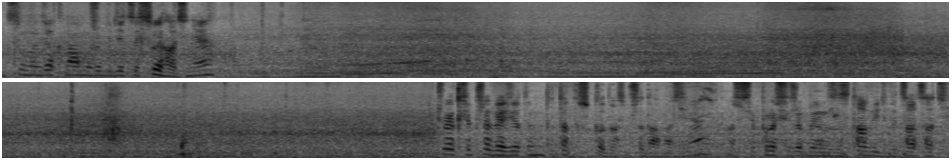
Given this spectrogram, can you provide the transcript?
odsunąć okna, może będzie coś słychać, nie? Człowiek się przewiezie, tym to tak szkoda sprzedawać, nie? Aż się prosi, żeby ją zostawić, wycacać.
